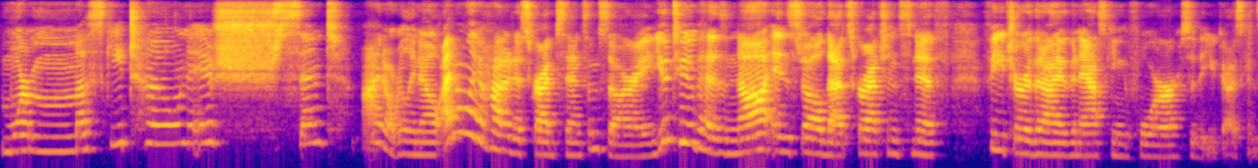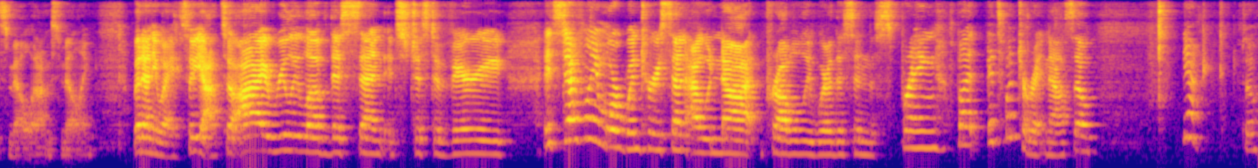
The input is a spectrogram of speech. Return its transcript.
more musky tone-ish scent. I don't really know. I don't really know how to describe scents. I'm sorry. YouTube has not installed that scratch and sniff feature that I have been asking for so that you guys can smell what I'm smelling. But anyway, so yeah, so I really love this scent. It's just a very, it's definitely a more wintry scent. I would not probably wear this in the spring, but it's winter right now. So yeah, so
